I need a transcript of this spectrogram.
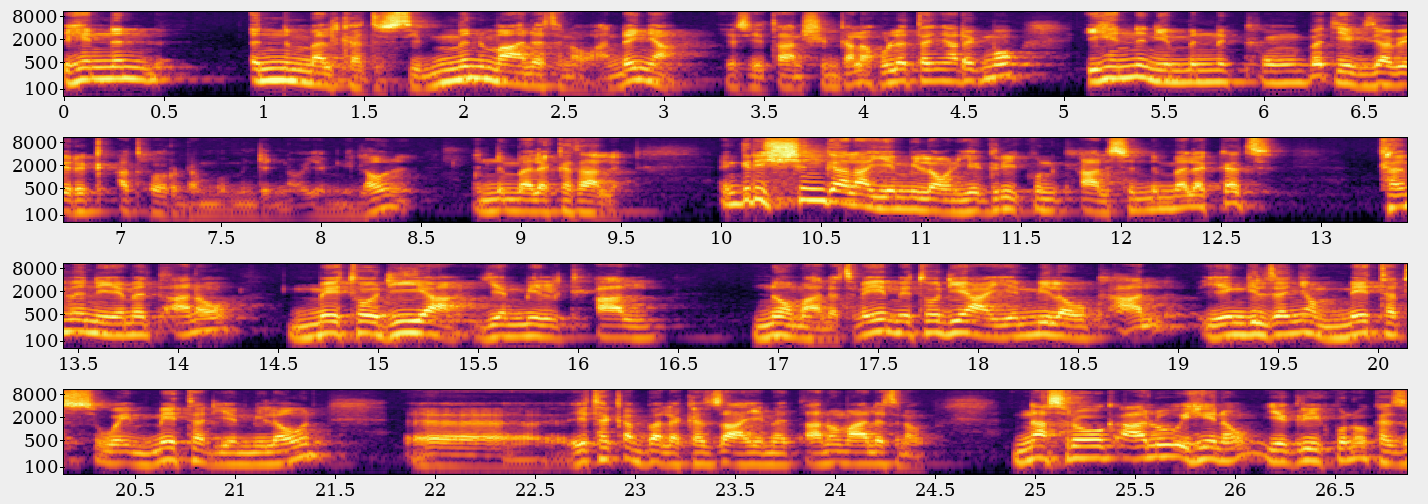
ይህንን እንመልከት እስቲ ምን ማለት ነው? አንደኛ የሴጣን ሽንገላ ሁለተኛ ደግሞ ይህንን የምንቀሙበት የእግዚአብሔር ዕቃ ጦር ደግሞ ምንድን ነው የሚለውን እንመለከታለን። እንግዲህ ሽንገላ የሚለውን የግሪኩን ቃል ስንመለከት ከምን የመጣ ነው? μεθοδεία የሚል ቃል ነው ማለት ነው። ይህ μεθοδεία የሚለው ቃል የእንግሊዝኛው methods ወይም method የሚለውን የተቀበለ ከዛ የመጣ ነው ማለት ነው። እና ስርወ ቃሉ ይሄ ነው የግሪኩ ነው። ከዛ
